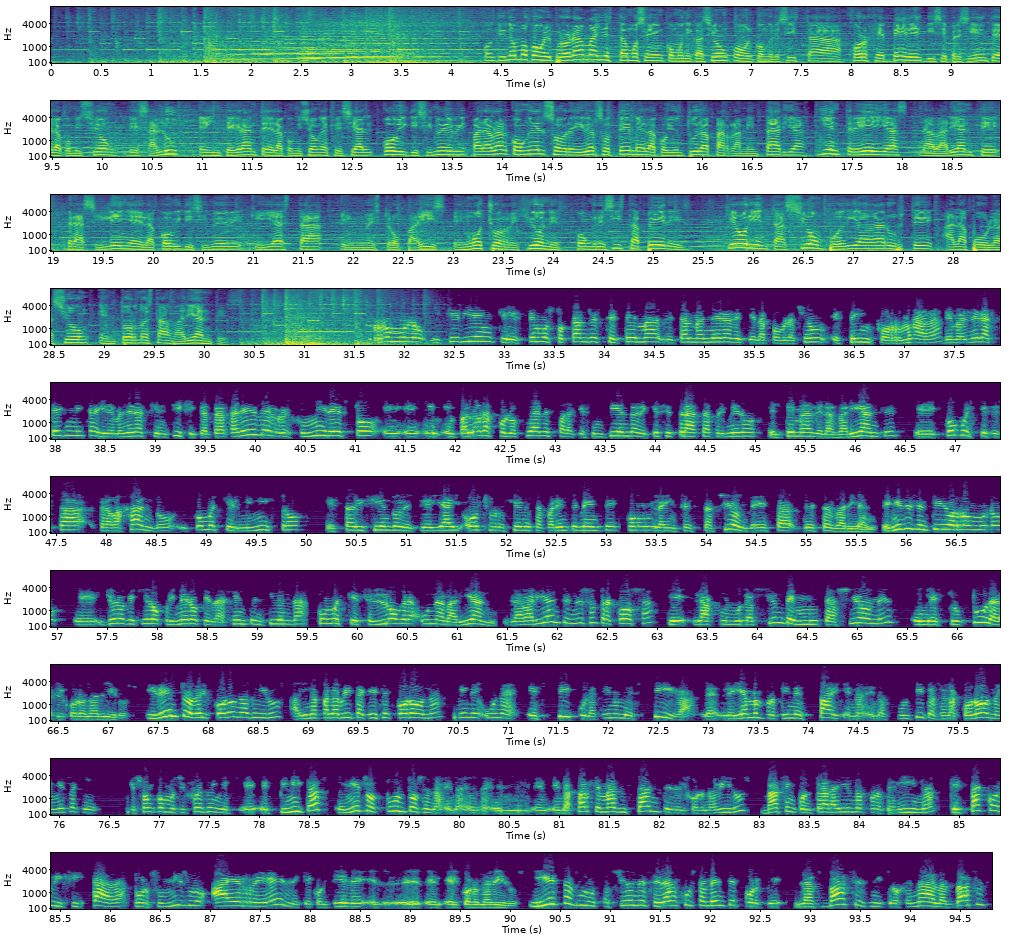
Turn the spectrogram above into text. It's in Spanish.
Continuamos con el programa y estamos en comunicación con el congresista Jorge Pérez, vicepresidente de la Comisión de Salud e integrante de la Comisión Especial COVID-19, para hablar con él sobre diversos temas de la coyuntura parlamentaria y entre ellas la variante brasileña de la COVID-19 que ya está en nuestro país, en ocho regiones. Congresista Pérez, ¿qué orientación podría dar usted a la población en torno a estas variantes? Y qué bien que estemos tocando este tema de tal manera de que la población esté informada de manera técnica y de manera científica. Trataré de resumir esto en, palabras coloquiales para que se entienda de qué se trata. Primero, el tema de las variantes, eh, cómo es que se está trabajando y cómo es que el ministro está diciendo de que ya hay ocho regiones aparentemente con la infestación de, esta, de estas variantes. En ese sentido, Rómulo, eh, yo lo que quiero primero que la gente entienda cómo es que se logra una variante. La variante no es otra cosa que la acumulación de mutaciones en la estructura del coronavirus. Y dentro del coronavirus hay una palabrita que dice corona, tiene una espícula, tiene una espiga, le, llaman proteína spike en, en, las puntitas, en la corona, en esa que, que son como si fuesen eh, espinitas, en esos puntos en la, en, en, la parte más distante del coronavirus, vas a encontrar ahí una proteína que está codificada por su mismo ARN que contiene el, coronavirus. Y estas mutaciones se dan justamente porque las bases nitrogenadas, las bases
